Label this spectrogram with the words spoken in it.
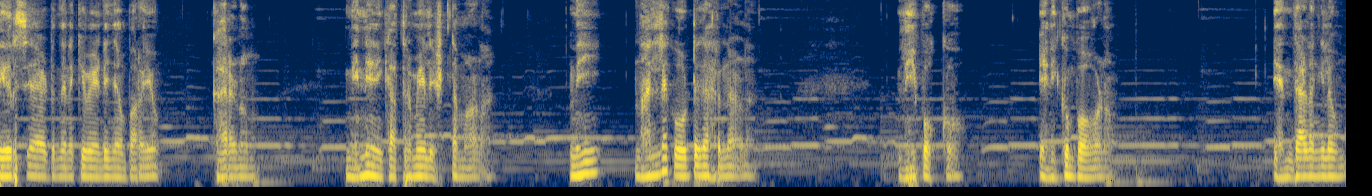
തീർച്ചയായിട്ടും നിനക്ക് വേണ്ടി ഞാൻ പറയും. കാരണം നിന്നെ എനിക്ക് അത്രമേൽ ഇഷ്ടമാണ്. നീ നല്ല കൂട്ടുകാരനാണ്. നീ പൊക്കോ എനിക്കും പോവണം. എന്താണെങ്കിലും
